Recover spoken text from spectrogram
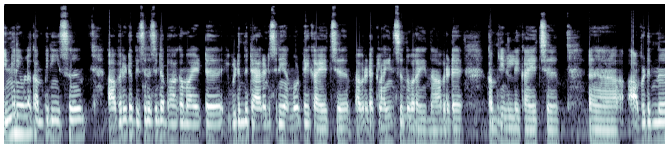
ഇങ്ങനെയുള്ള കമ്പനീസ് അവരുടെ ബിസിനസിന്റെ ഭാഗമായിട്ട് ഇവിടുന്ന് ടാലൻസിനെ അങ്ങോട്ടേക്ക് അയച്ച് അവരുടെ ക്ലയൻസ് എന്ന് പറയുന്ന അവരുടെ കമ്പനികളിലേക്ക് അയച്ച് അവിടുന്ന്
